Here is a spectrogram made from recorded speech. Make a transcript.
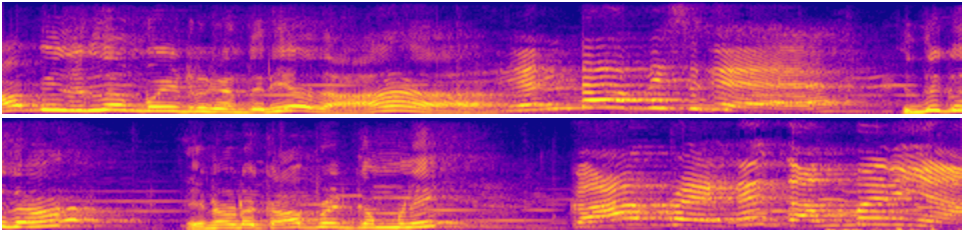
ஆஃபீஸுக்கு தான் போயிட்டு இருக்கேன். தெரியாதா? எந்த ஆபீஸ்க்கு? இதுக்கு தான். என்னோட கார்ப்பரேட் கம்பெனி கார்ப்பரேட் கம்பெனியா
